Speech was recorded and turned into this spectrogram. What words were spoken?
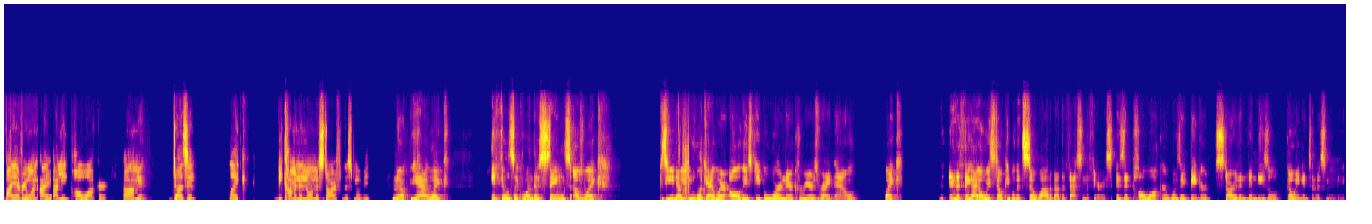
by everyone i i mean paul walker um Yeah. doesn't like become an enormous star for this movie No, yeah, like it feels like one of those things of like because you know you look at where all these people were in their careers right now, like. And the thing I always tell people that's so wild about the Fast and the Furious is that Paul Walker was a bigger star than Vin Diesel going into this movie.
